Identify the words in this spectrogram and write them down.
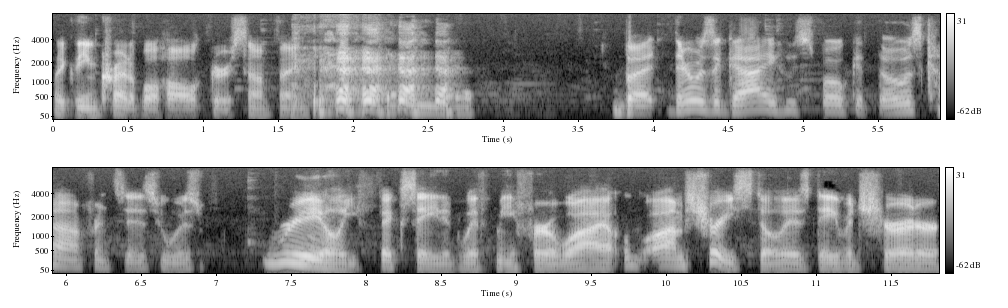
like the Incredible Hulk or something but there was a guy who spoke at those conferences who was really fixated with me for a while. Well, I'm sure he still is, David Shurter.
